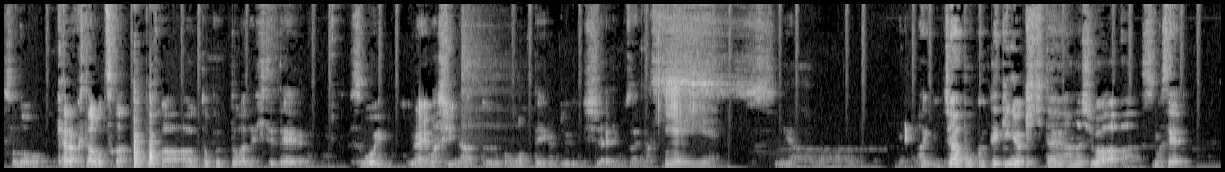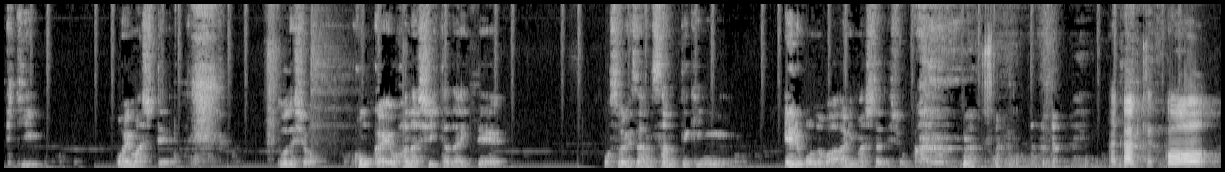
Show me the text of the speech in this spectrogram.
そのキャラクターを使ってとか、アウトプットができてて、すごい羨ましいなと思っているという次第でございます。いえいえ。いやーはい。じゃあ僕的には聞きたい話は、すいません。聞き終えまして。どうでしょう？今回お話しいただいて、恐山さん的に得るものはありましたでしょうか？なんか結構、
